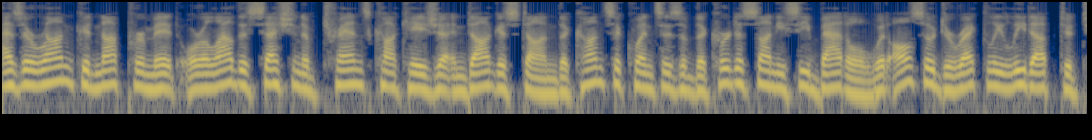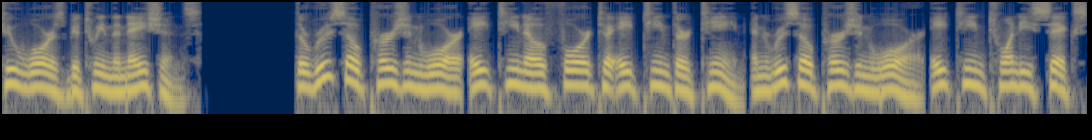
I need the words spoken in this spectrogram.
As Iran could not permit or allow the cession of Transcaucasia and Dagestan the consequences of the Krtsanisi battle would also directly lead up to two wars between the nations. The Russo-Persian War 1804 and Russo-Persian War 1826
